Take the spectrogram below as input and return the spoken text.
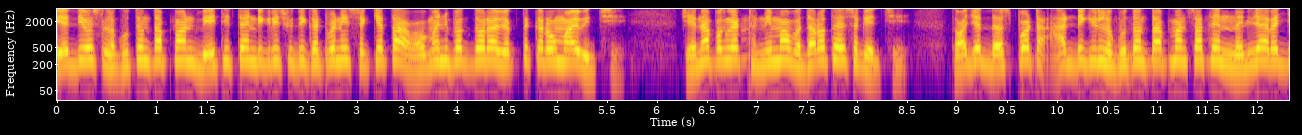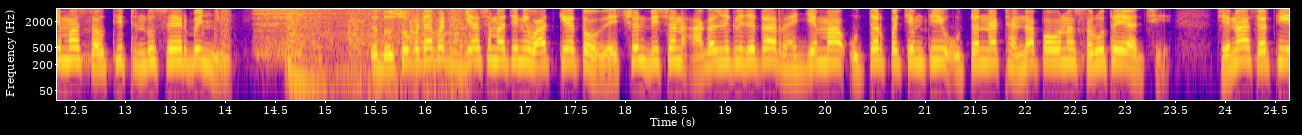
બે દિવસ લઘુત્તમ તાપમાન બેથી ત્રણ ડિગ્રી સુધી ઘટવાની શક્યતા હવામાન વિભાગ દ્વારા વ્યક્ત કરવામાં આવી છે, જેના પગલે ઠંડીમાં વધારો થઈ શકે છે. તો આજે દસ પોઈન્ટ આઠ ડિગ્રી લઘુત્તમ તાપમાન સાથે નલિયા રાજ્યમાં સૌથી ઠંડુ શહેર બન્યું. તો દોસ્તો, ફટાફટ બીજા સમાચારની વાત કરીએ તો વેસ્ટર્ન ડિશન આગળ નીકળી જતા રાજ્યમાં ઉત્તર પશ્ચિમથી ઉત્તરના ઠંડા પવનો શરૂ થયા છે. જેના અસરથી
